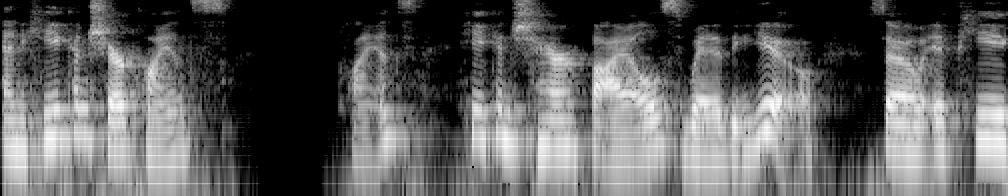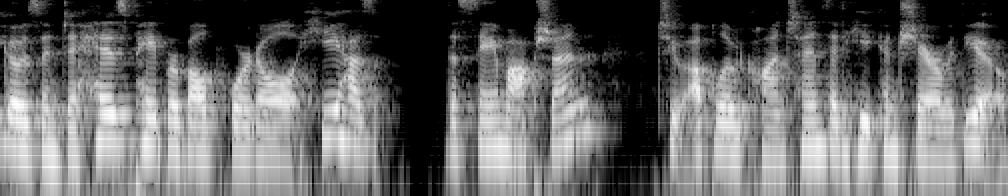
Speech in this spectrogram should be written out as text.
And he can share clients, clients, he can share files with you. So if he goes into his PaperBell portal, he has the same option to upload content that he can share with you.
